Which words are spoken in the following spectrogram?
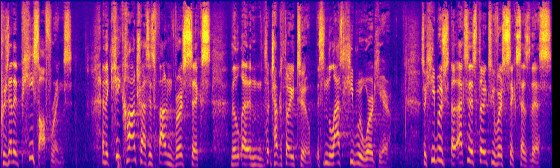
presented peace offerings. And the key contrast is found in verse 6, uh, in chapter 32. It's in the last Hebrew word here. So Hebrews, uh, Exodus 32 verse 6 says this.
